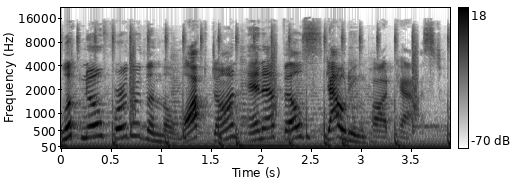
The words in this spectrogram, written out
look no further than the Locked On NFL Scouting Podcast.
